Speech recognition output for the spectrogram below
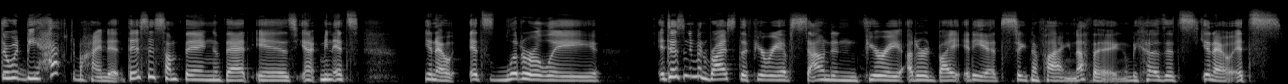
there would be heft behind it. This is something that is I mean it's you know it's literally it doesn't even rise to the fury of sound and fury uttered by idiots signifying nothing because it's you know it's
